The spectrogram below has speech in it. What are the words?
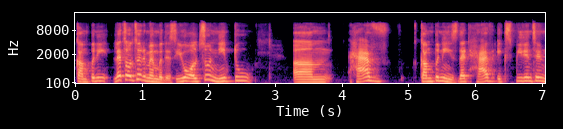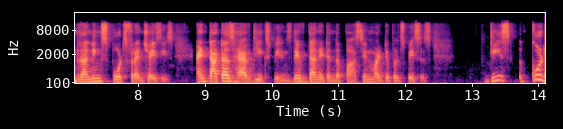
company. Let's also remember this. You also need to um, have companies that have experience in running sports franchises and tatas have the experience they've done it in the past in multiple spaces these could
